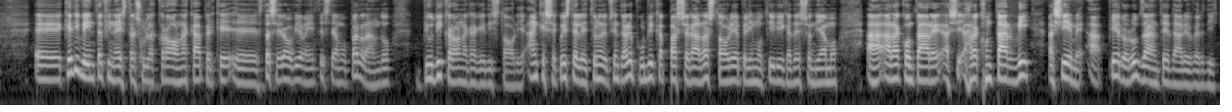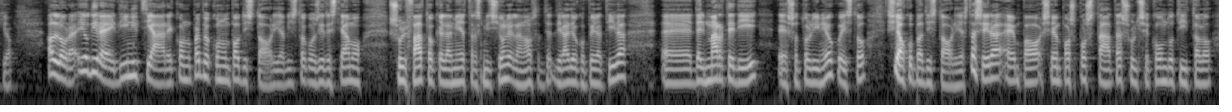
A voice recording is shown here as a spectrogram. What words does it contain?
eh, che diventa finestra sulla cronaca, perché eh, stasera ovviamente stiamo parlando più di cronaca che di storia, anche se questa elezione del Presidente della Repubblica passerà alla storia per i motivi che adesso andiamo a, a, a raccontarvi assieme a Piero Ruzzante e Dario Verdicchio. Allora, io direi di iniziare con, proprio con un po' di storia, visto così restiamo sul fatto che la mia trasmissione, la nostra di Radio Cooperativa eh, del martedì, eh, sottolineo questo, si occupa di storia. Stasera è si è un po' spostata sul secondo titolo,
